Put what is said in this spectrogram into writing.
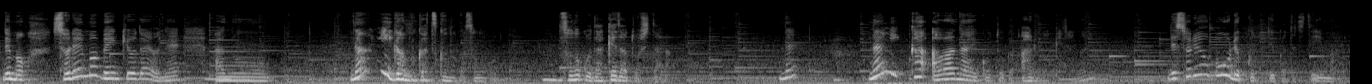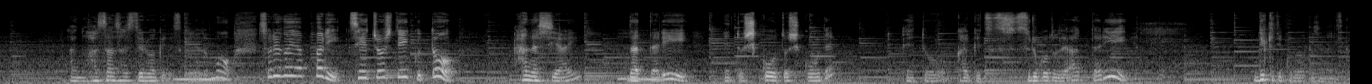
ん、でもそれも勉強だよね。あの何がムカつくのかその子。の、うん、その子だけだとしたら。ね。何か合わないことがあるわけじゃない？でそれを暴力っていう形で今あの発散させてるわけですけれども、それがやっぱり成長していくと話し合いだったり、えっと、思考と思考で、えっと、解決することであったりできてくるわけじゃないですか。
